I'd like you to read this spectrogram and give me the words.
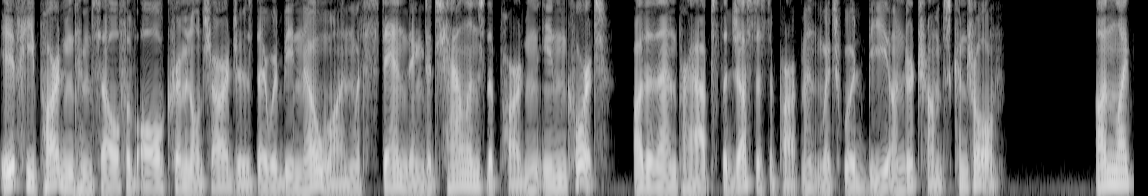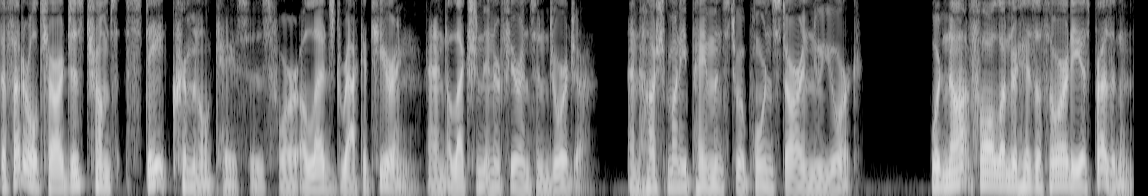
If he pardoned himself of all criminal charges, there would be no one with standing to challenge the pardon in court, other than perhaps the Justice Department, which would be under Trump's control. Unlike the federal charges, Trump's state criminal cases for alleged racketeering and election interference in Georgia, and hush money payments to a porn star in New York, would not fall under his authority as president.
